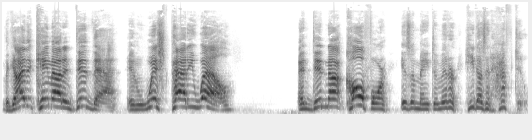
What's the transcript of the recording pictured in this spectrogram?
The guy that came out and did that and wished Paddy well and did not call for is a main eventer. He doesn't have to.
